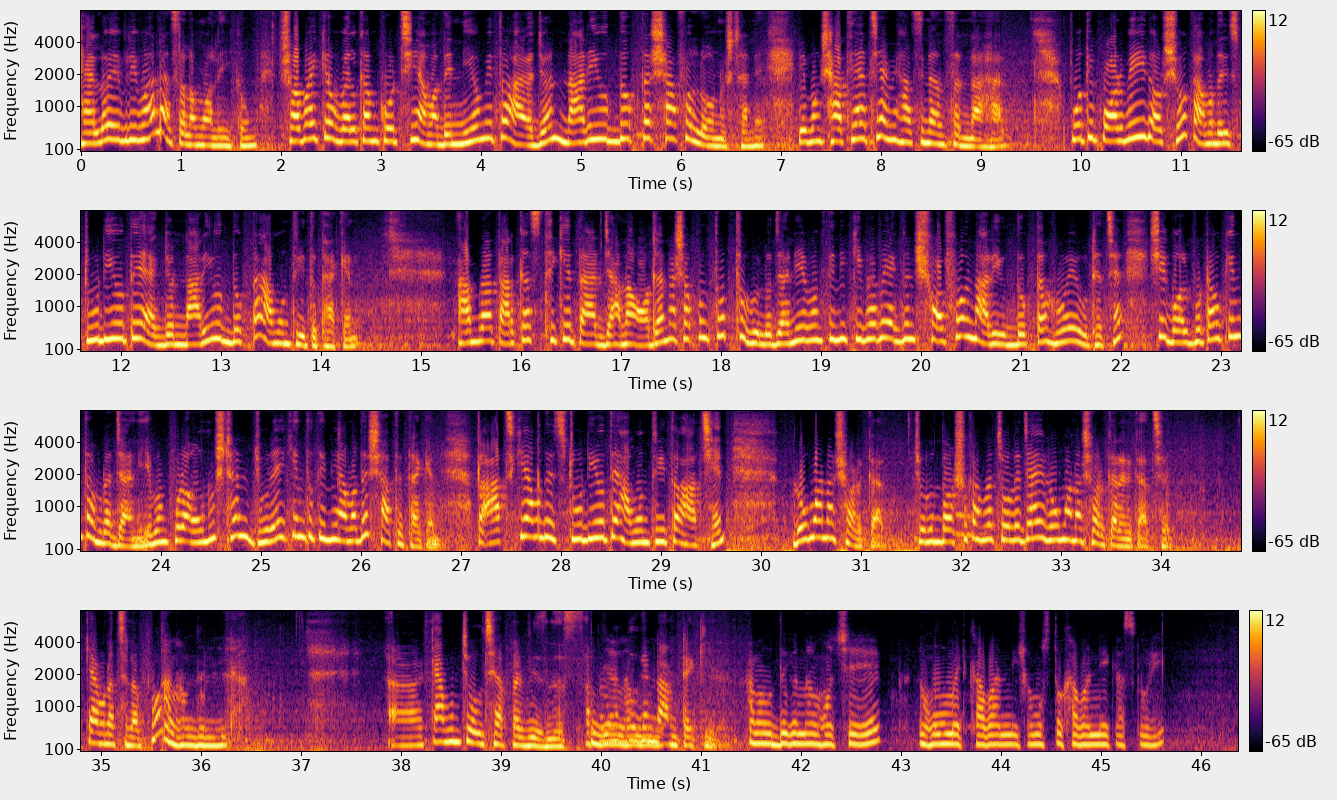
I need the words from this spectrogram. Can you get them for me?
Hello everyone আসসালামু আলাইকুম। সবাইকে ওয়েলকাম করছি আমাদের নিয়মিত আয়োজন নারী উদ্যোক্তার সাফল্য অনুষ্ঠানে। এবং সাথে আছি আমি হাসিনা আনসার নাহার। প্রতি পর্বেই দর্শক আমাদের স্টুডিওতে একজন নারী উদ্যোক্তা আমন্ত্রিত থাকেন। আমরা তার কাছ থেকে তার জানা অজানা সকল তথ্যগুলো জানি এবং তিনি কীভাবে একজন সফল নারী উদ্যোক্তা হয়ে উঠেছেন সে গল্পটাও কিন্তু আমরা জানি এবং পুরো অনুষ্ঠান জুড়েই কিন্তু তিনি আমাদের সাথে থাকেন। তো আজকে আমাদের স্টুডিওতে আমন্ত্রিত আছেন রোমানা সরকার। চলুন দর্শক আমরা চলে যাই রোমানা সরকারের কাছে। কেমন আছেন আপু? আলহামদুলিল্লাহ। কেমন চলছে আপনার বিজনেস আপনার উদ্যোগের নামটা কি? আমার উদ্যোগের নাম হচ্ছে হোমমেড খাবার নিয়ে সমস্ত খাবার নিয়ে কাজ করি।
